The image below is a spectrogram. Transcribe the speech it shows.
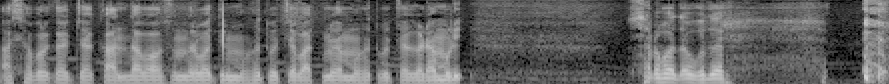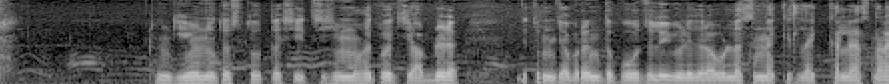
अशा प्रकारच्या कांदा भावासंदर्भातील महत्त्वाच्या बातम्या महत्त्वाच्या घडामोडी सर्वात अगोदर घेऊन येत असतो. तशीच ही महत्त्वाची अपडेट आहे. ती तुमच्यापर्यंत पोहोचली व्हिडिओ जर आवडला असेल नक्कीच लाईक करायला असणार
